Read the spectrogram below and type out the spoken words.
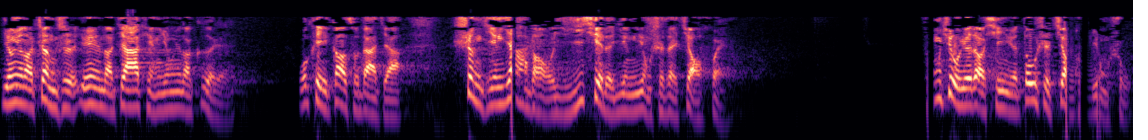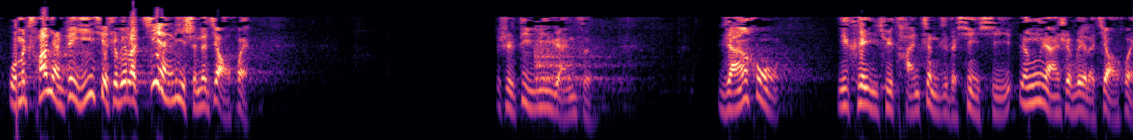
应用到政治，应用到家庭，应用到个人。我可以告诉大家，圣经压倒一切的应用是在教会。从旧约到新约都是教会用书。我们传讲这一切是为了建立神的教会，这是第一原则。然后。你可以去谈政治的信息，仍然是为了教会；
